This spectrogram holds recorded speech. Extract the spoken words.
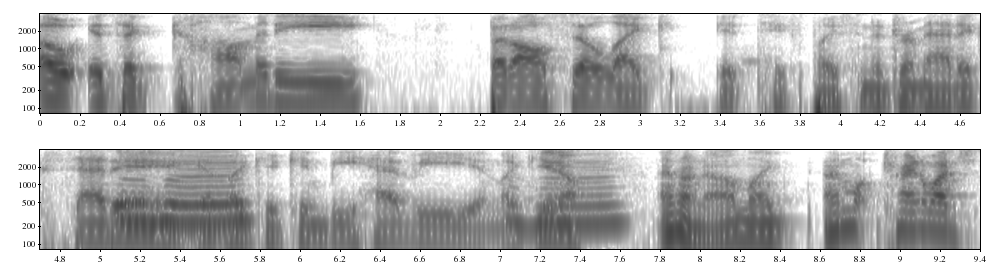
oh, it's a comedy, but also like it takes place in a dramatic setting Mm-hmm. and like it can be heavy and like you know, I don't know. I'm like, I'm trying to watch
